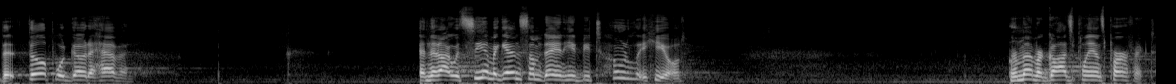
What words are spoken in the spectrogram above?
that Philip would go to heaven. And that I would see him again someday and he'd be totally healed. Remember, God's plan's perfect.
